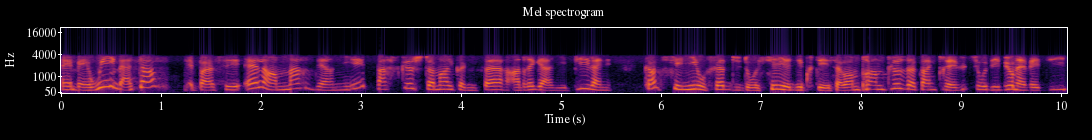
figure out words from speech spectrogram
Eh bien oui, mais attends, c'est passé, elle, en mars dernier, parce que justement, le commissaire André Gariepi, l'année quand il s'est mis au fait du dossier, il a dit écoutez, ça va me prendre plus de temps que prévu. au début, on avait dit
